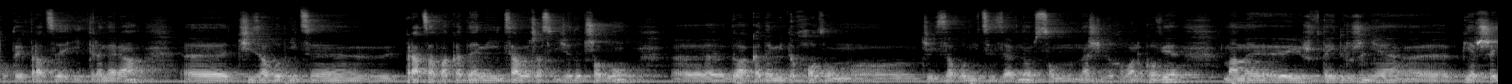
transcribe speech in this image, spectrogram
tutaj pracy i trenera. E, Ci zawodnicy, e, praca w akademii cały czas idzie do przodu. E, Do akademii dochodzą e, gdzieś zawodnicy z zewnątrz, są nasi wychowankowie. Mamy e, już w tej drużynie pierwszej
